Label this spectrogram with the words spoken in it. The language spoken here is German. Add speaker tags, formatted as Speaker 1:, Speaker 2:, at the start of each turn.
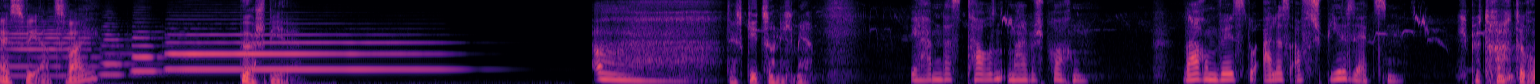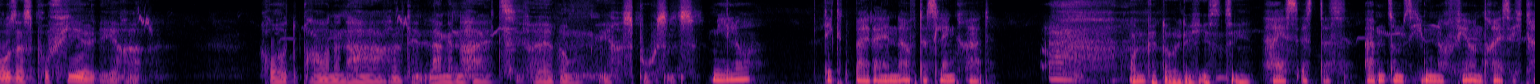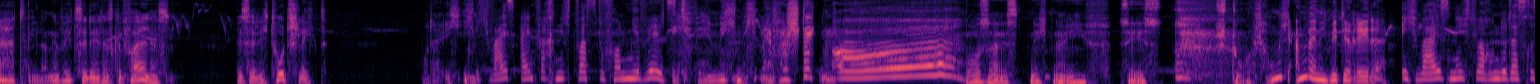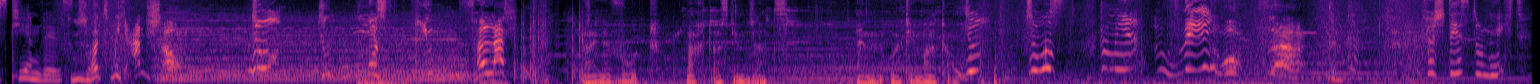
Speaker 1: SWR 2 Hörspiel
Speaker 2: Oh,
Speaker 3: Das geht so nicht mehr.
Speaker 2: wir haben das tausendmal besprochen. Warum willst du alles aufs Spiel setzen?
Speaker 3: Ich betrachte Rosas Profil, ihre rotbraunen Haare, den langen Hals, die Wölbung ihres Busens.
Speaker 2: Milo legt beide Hände auf das Lenkrad.
Speaker 3: Ungeduldig ist sie.
Speaker 2: Heiß ist es. Abends um sieben noch 34 Grad.
Speaker 4: Wie lange willst du dir das gefallen lassen? Bis er dich totschlägt.
Speaker 3: Oder ich ihn.
Speaker 2: Ich weiß einfach nicht, was du von mir willst.
Speaker 3: Ich will mich nicht mehr verstecken.
Speaker 5: Rosa ist nicht naiv. Sie ist stur.
Speaker 3: Schau mich an, wenn ich mit dir rede.
Speaker 2: Ich weiß nicht, warum du das riskieren willst.
Speaker 3: Du sollst mich anschauen. Du, du musst ihn verlassen.
Speaker 5: Meine Wut macht aus dem Satz ein Ultimatum.
Speaker 2: tust mir weh!
Speaker 3: Rosa!
Speaker 2: Verstehst du nicht?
